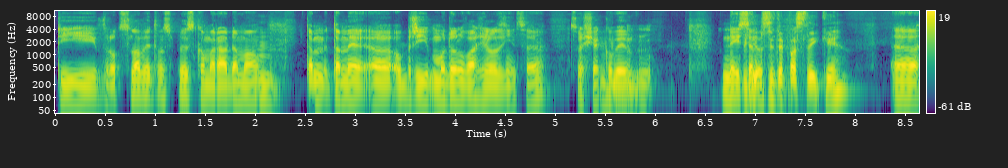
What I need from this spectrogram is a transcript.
té Vroclavi, tam jsme byli s kamarádama, hmm. tam, tam je uh, obří modelová železnice, což jakoby hmm. nejsem... Viděl jsi ty paslíky? Uh,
